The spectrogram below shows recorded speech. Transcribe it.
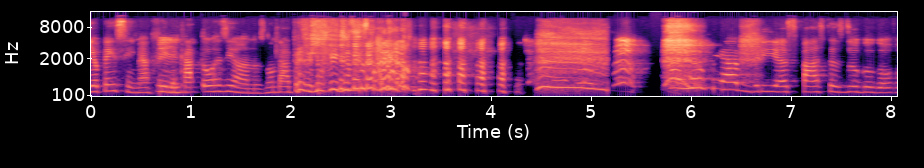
E eu pensei, minha filha, Sim. 14 anos, não dá para ver no vídeo do Instagram. Aí eu fui abrir as pastas do Google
